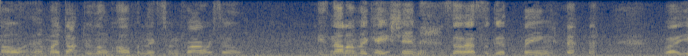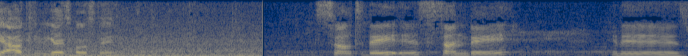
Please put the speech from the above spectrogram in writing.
Oh, and my doctor's on call for the next 24 hours, so he's not on vacation, so that's a good thing. but yeah, I'll keep you guys posted. So today is Sunday. It is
